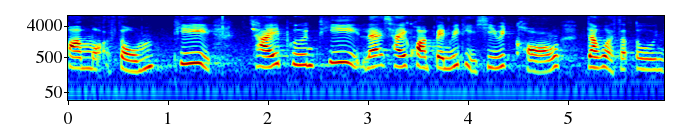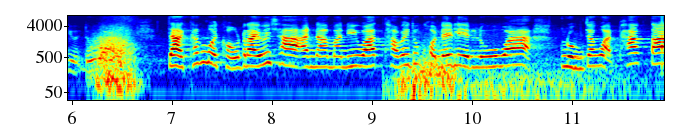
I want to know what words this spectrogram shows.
ความเหมาะสมที่ ใช้พื้นที่และใช้ความเป็นวิถีชีวิตของจังหวัดสตูลอยู่ด้วย จากทั้งหมดของรายวิชาอนามันวิวัฒน์ทำให้ทุกคนได้เรียนรู้ว่า กลุ่มจังหวัดภาคใต้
